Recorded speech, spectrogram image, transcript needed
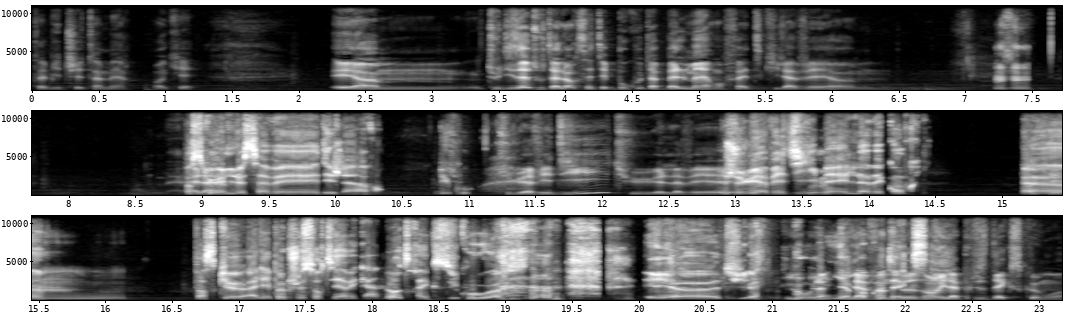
T'habites chez ta mère. Ok. Et euh, tu disais tout à l'heure que c'était beaucoup ta belle-mère, en fait, qu'il avait. euh, Mhm. Parce a- qu'elle le savait déjà avant, du coup. Tu lui avais dit Tu elle l'avait. Je lui avais dit, mais elle l'avait compris. Euh, parce que à l'époque, je sortais avec un autre ex, du coup. Et euh, du... Il, Oula, il- il y a il a beaucoup 22 d'ex. ans, il a plus d'ex que moi.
